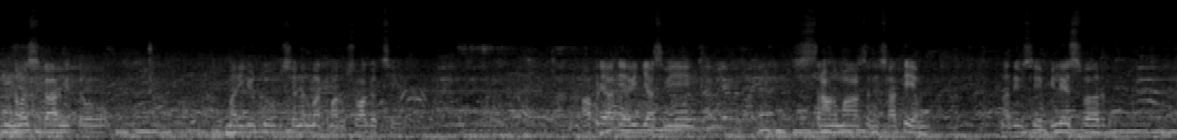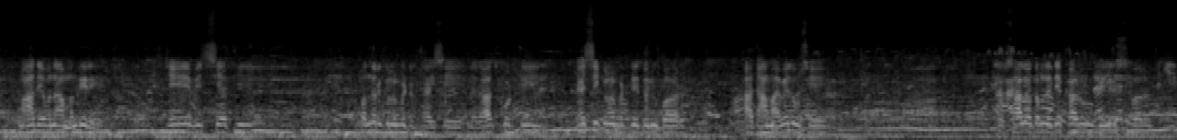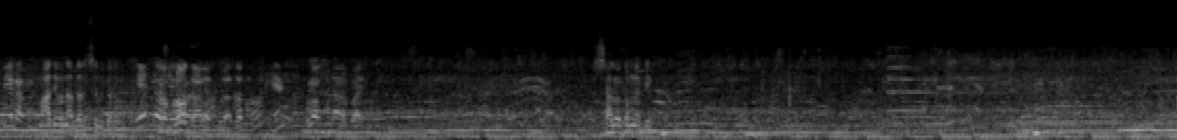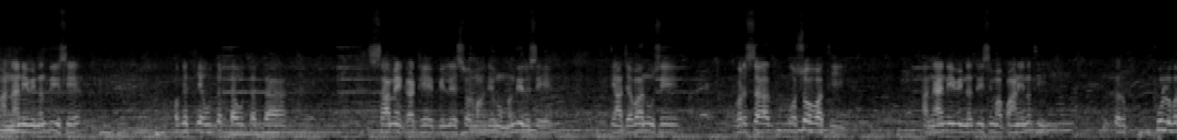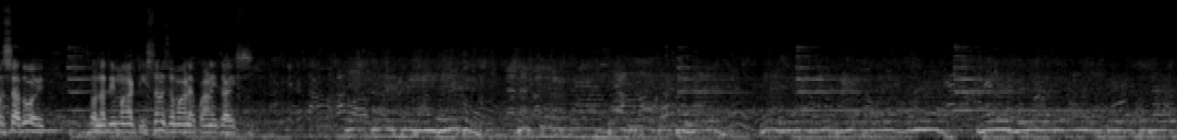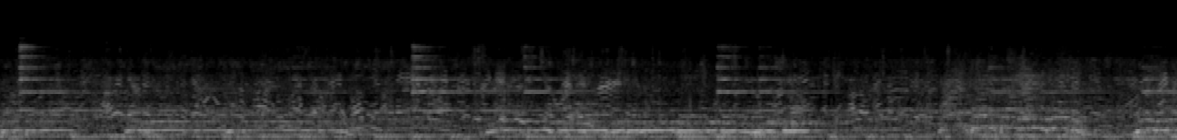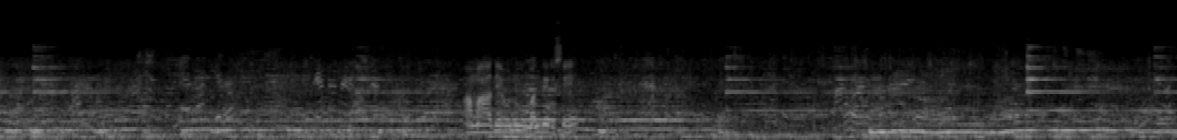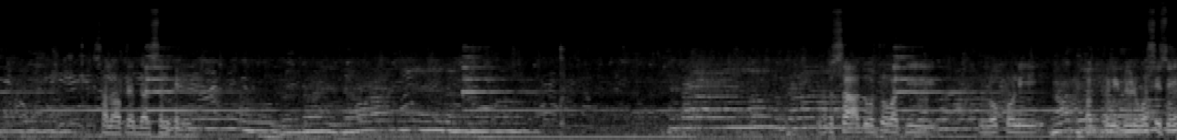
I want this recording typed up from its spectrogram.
નમસ્કાર મિત્રો. મારી યુટ્યુબ ચેનલમાં તમારું સ્વાગત છે. આપણે આજે આવી ગયા છીએ શ્રાવણ માસ અને સાતેમના દિવસે બિલેશ્વર મહાદેવના મંદિરે, જે વિષયથી પંદર કિલોમીટર થાય છે અને રાજકોટથી એંસી કિલોમીટરની દૂરી પર આ ધામ આવેલું છે. ચાલો તમને દેખાડું બિલેશ્વર મહાદેવના દર્શન કરો. ચાલો. તમને દેખાડું આ નાની એવી નદી છે. પગથિયા ઉતરતા ઉતરતા સામે કાંઠે બિલેશ્વર મહાદેવનું મંદિર છે. ત્યાં જવાનું છે. વરસાદ ઓછો હોવાથી આ નાની એવી નદી સીમાં પાણી નથી. ફૂલ વરસાદ હોય, તો નદીમાં ટીસણ સમાણે પાણી જાય આ મહાદેવનું મંદિર છે. ચાલો આપણે દર્શન કરીએ. વરસાદ ઓછો હોવાથી લોકોની ભક્તની ભીડ ઓછી છે.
